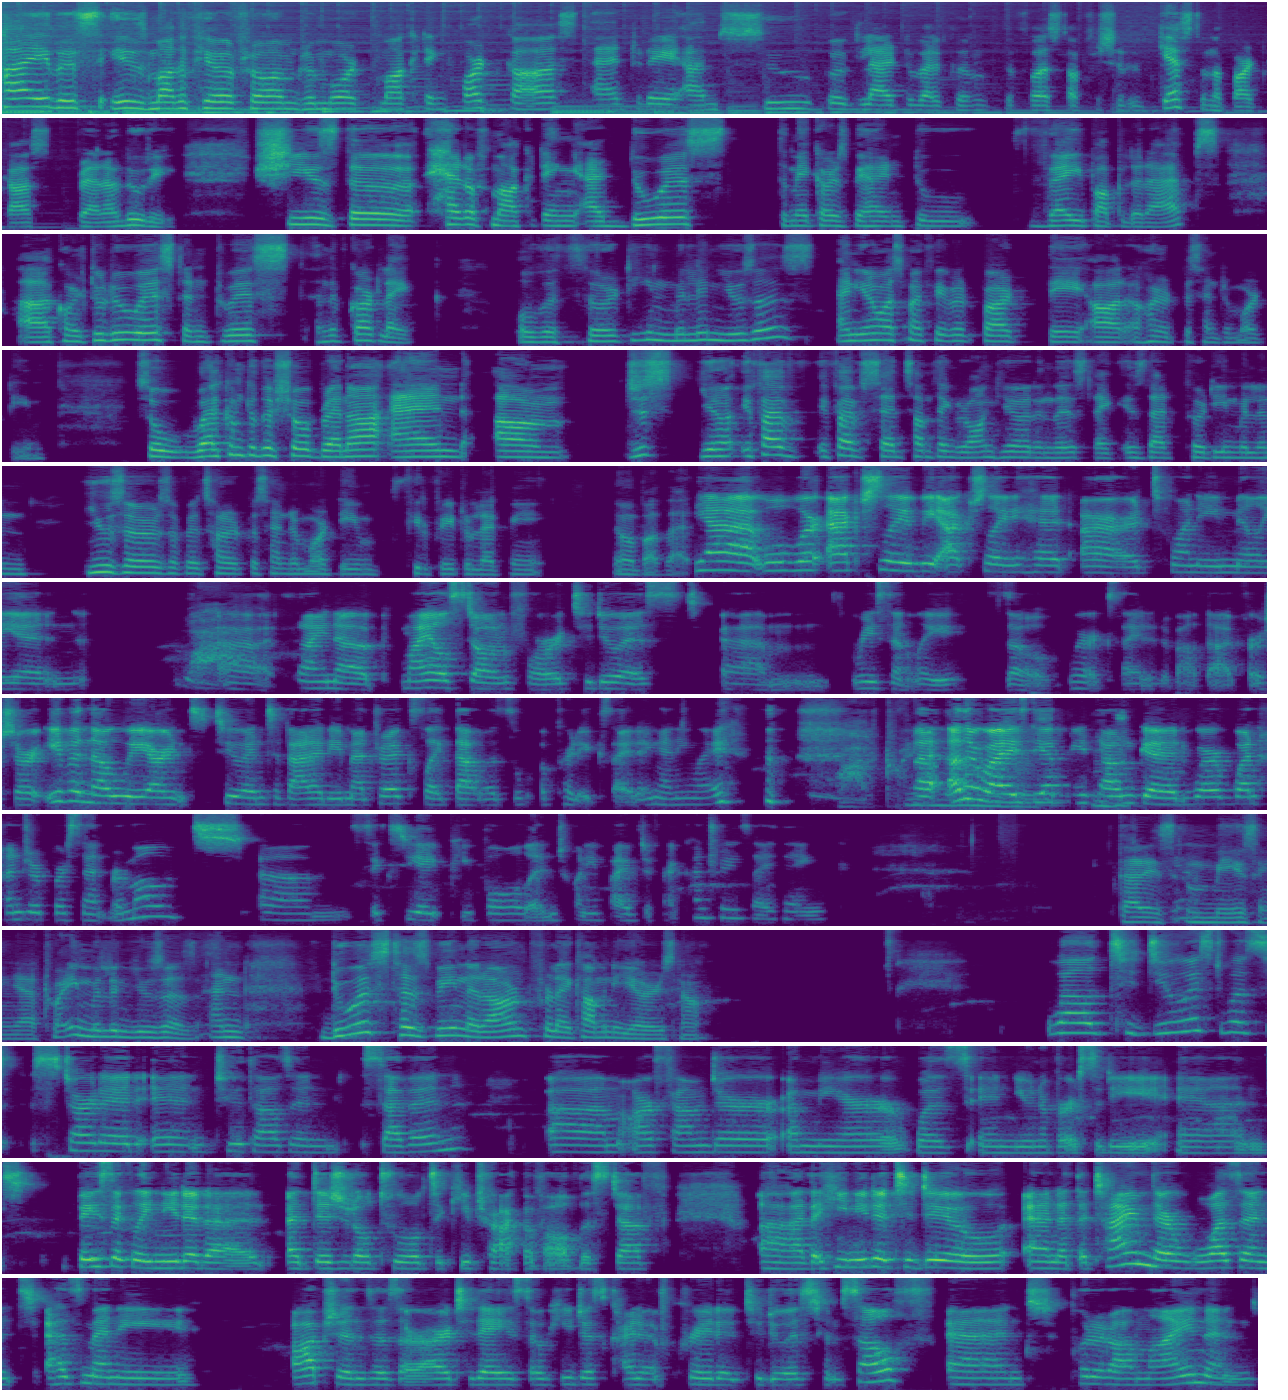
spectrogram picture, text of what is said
Hi, this is Madhav here from Remote Marketing Podcast, and today I'm super glad to welcome the first official guest on the podcast, Brenna Loury. She is the head of marketing at Doist, the makers behind two very popular apps uh, called Todoist and Twist, and they've got like over 13 million users. And you know what's my favorite part? They are 100% remote team. So welcome to the show, Brenna. And um, just you know, if I've if I've said something wrong here in this, like, is that 13 million users if its 100% remote team? Feel free to let me know about that. Yeah, well, we're actually we actually hit our 20 million wow. uh, sign up milestone for Todoist um, recently. So we're excited about that for sure. Even though we aren't too into vanity metrics, like that was pretty exciting anyway. Wow, but otherwise, yep, you sound good. We're 100% remote, um, 68 people in 25 different countries, I think. That is yeah. amazing. Yeah, 20 million users. And Doist has been around for like how many years now? Well, Todoist was started in 2007 um, our founder Amir was in university and basically needed a, a digital tool to keep track of all the stuff uh, that he needed to do. And at the time, there wasn't as many options as there are today. So he just kind of created Todoist himself and put it online and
